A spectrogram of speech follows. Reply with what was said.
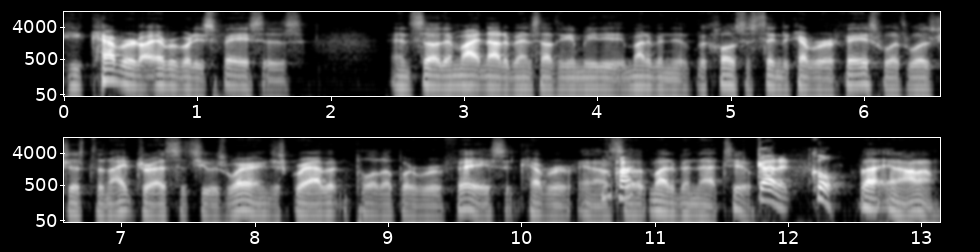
he covered everybody's faces, and so there might not have been something immediate. It might have been the, the closest thing to cover her face with was just the nightdress that she was wearing. Just grab it and pull it up over her face and cover. You know, so it might have been that too. Got it. Cool. But you know, I don't know.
